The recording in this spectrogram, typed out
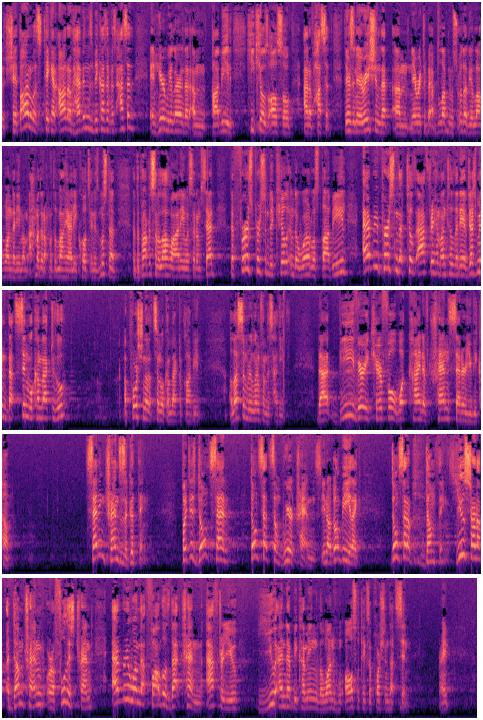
shaitan was taken out of heavens because of his hasad, and here we learn that um, Qabil, he kills also out of hasad. There's a narration that um, narrated by Abdullah ibn Mas'ud that Imam Ahmad rahmatullahi alayhi quotes in his Musnad, that the Prophet sallallahu alayhi wasallam said, the first person to kill in the world was Qabil. Every person that kills after him until the day of judgment, that sin will come back to who? A portion of that sin will come back to Qabil. A lesson we learn from this hadith that be very careful what kind of trendsetter you become. Setting trends is a good thing, but just don't set don't set some weird trends. You know, don't be like don't set up dumb things. You start up a dumb trend or a foolish trend, everyone that follows that trend after you, you end up becoming the one who also takes a portion of that sin, right?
